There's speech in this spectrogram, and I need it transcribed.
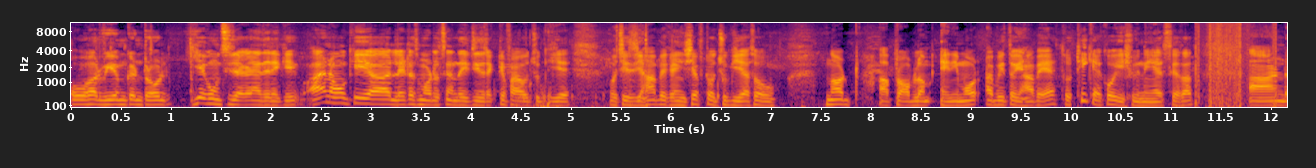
ओवर वी एम कंट्रोल ये कौन सी जगह है देने की? आई नो कि लेटेस्ट मॉडल्स के अंदर ये चीज़ रेक्टिफाई हो चुकी है, वो चीज़ यहाँ पे कहीं शिफ्ट हो चुकी है so not a problem any more अभी तो यहाँ पे है तो ठीक है, कोई इशू नहीं है इसके साथ। एंड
